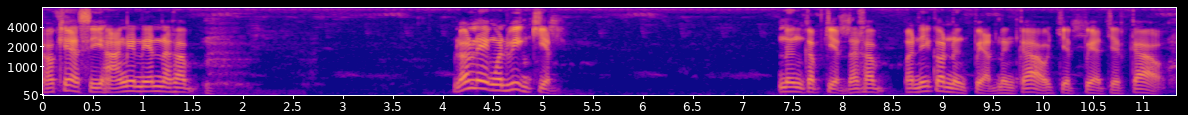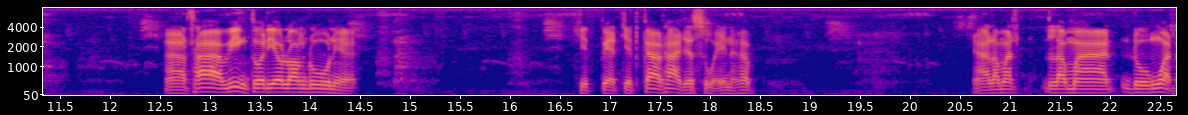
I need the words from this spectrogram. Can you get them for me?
เอาแค่สี่หางเน้นๆนะครับ แล้วเลขมันวิ่งเกียดหนึ่งกับเจ็ดนะครับ อันนี้ก็หนึ่งแปดหนึ่งเก้าเจ็ดแปดเจ็ดเก้า อ่าถ้าวิ่งตัวเดียวลองดูเนี่ยเจ็ดแปดเจ็ดเก้าถ้าจะสวยนะครับอ่าเรามาเรามาดูงวด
